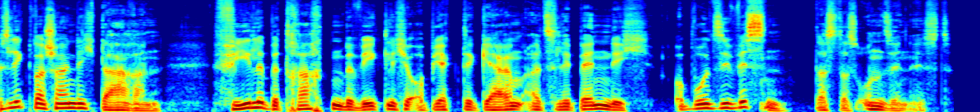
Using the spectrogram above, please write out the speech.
Es liegt wahrscheinlich daran, viele betrachten bewegliche Objekte gern als lebendig, obwohl sie wissen, dass das Unsinn ist.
